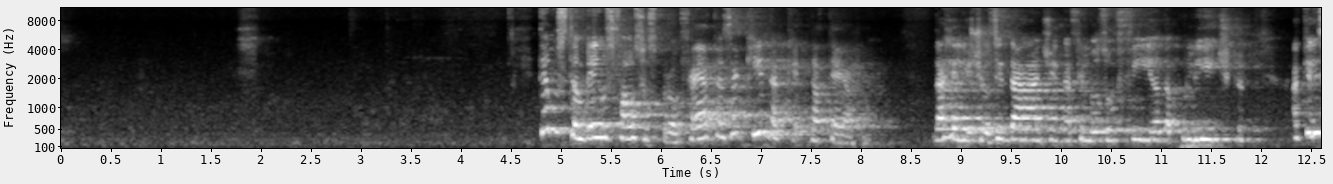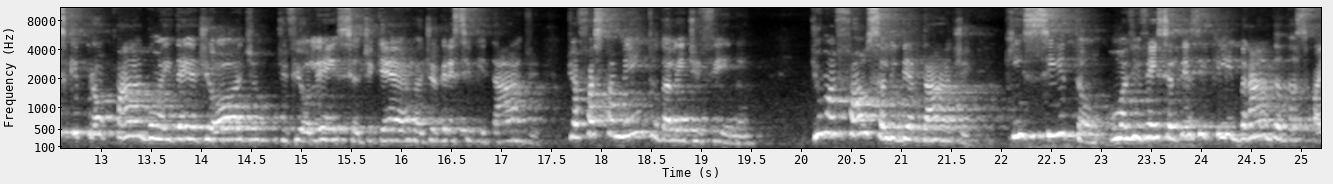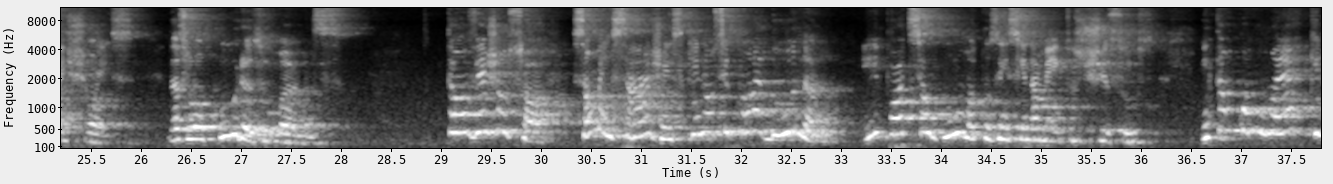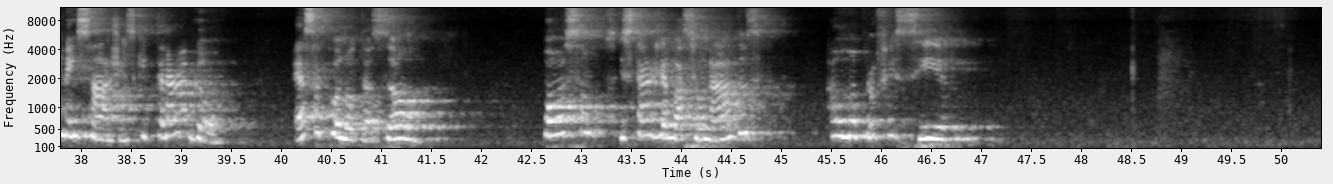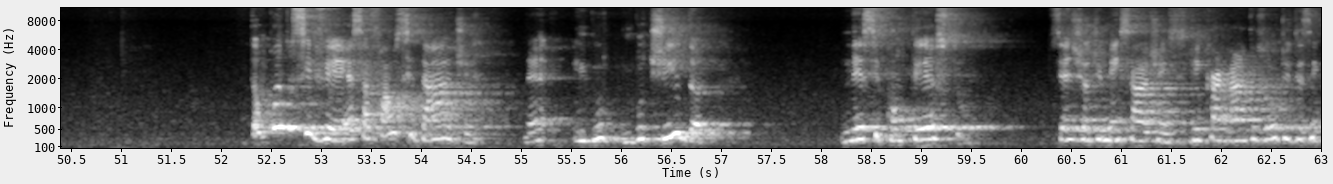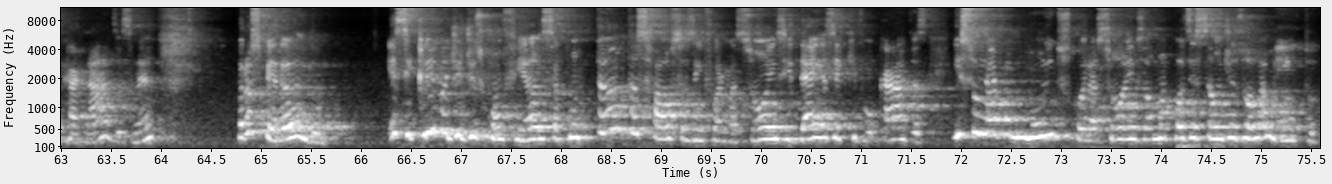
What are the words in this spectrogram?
Temos também os falsos profetas aqui da, da terra, da religiosidade, da filosofia, da política, aqueles que propagam a ideia de ódio, de violência, de guerra, de agressividade, de afastamento da lei divina, de uma falsa liberdade que incitam uma vivência desequilibrada das paixões, das loucuras humanas. Então, vejam só, são mensagens que não se coadunam, em hipótese alguma, com os ensinamentos de Jesus. Então, como é que mensagens que tragam essa conotação possam estar relacionadas a uma profecia, Então, quando se vê essa falsidade né, embutida nesse contexto, seja de mensagens de encarnados ou de desencarnados, né, prosperando, esse clima de desconfiança com falsas informações, ideias equivocadas, isso leva muitos corações a uma posição de isolamento,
